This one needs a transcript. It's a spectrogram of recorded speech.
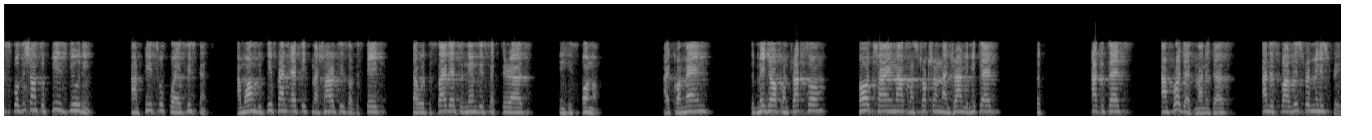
disposition to peace building and peaceful coexistence among the different ethnic nationalities of the state that we decided to name this secretariat in his honor. I commend the major contractor, North China Construction Nigeria Limited, the architects and project managers, and the supervisory ministry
